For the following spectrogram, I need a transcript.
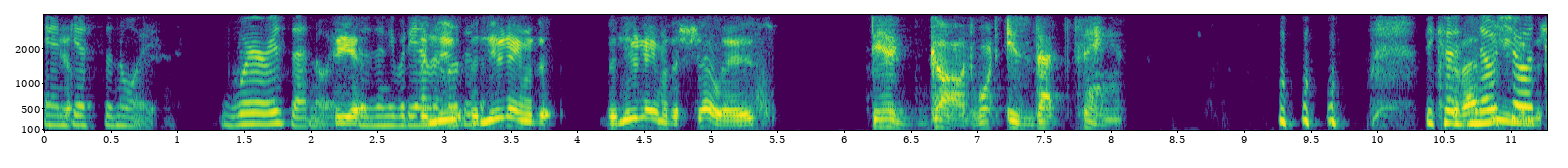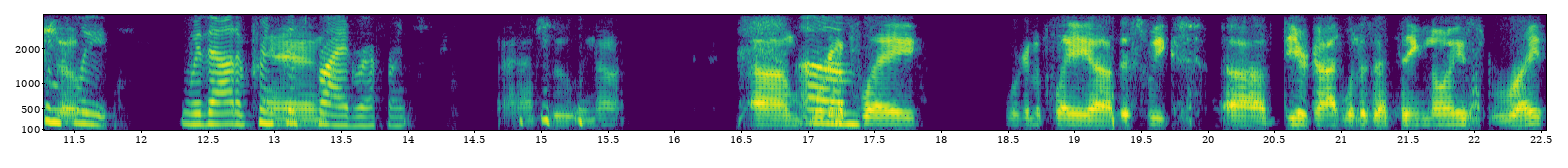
and Yep. guess the noise. Where is that noise? The, uh, Does anybody have it new the new name of the the new name of the show is Dear God, what is that thing? because So no show is the show. complete without a Princess And- Bride reference. absolutely not. Um, we're Um, gonna play. We're gonna play uh, this week's uh, "Dear God, What Is That Thing" noise right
